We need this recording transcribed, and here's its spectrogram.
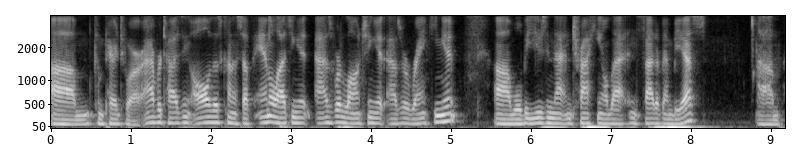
um, compared to our advertising, all of this kind of stuff, analyzing it as we're launching it, as we're ranking it. Uh, we'll be using that and tracking all that inside of MBS, um,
